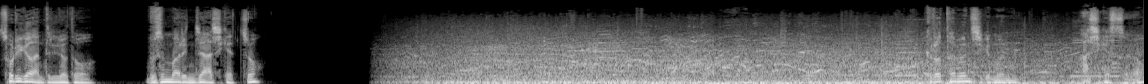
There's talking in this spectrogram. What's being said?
소리가 안 들려도 무슨 말인지 아시겠죠? 그렇다면 지금은 아시겠어요?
